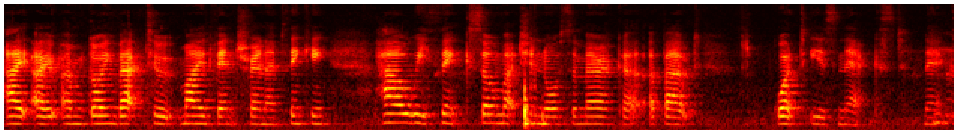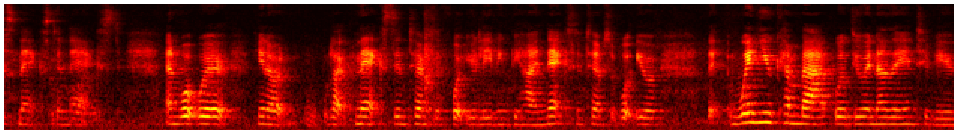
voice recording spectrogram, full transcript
I, I I'm going back to my adventure and I'm thinking how we think so much in North America about what is next, next, next, and next, and what we're you know like next in terms of what you're leaving behind, next in terms of what you're. When you come back, we'll do another interview,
